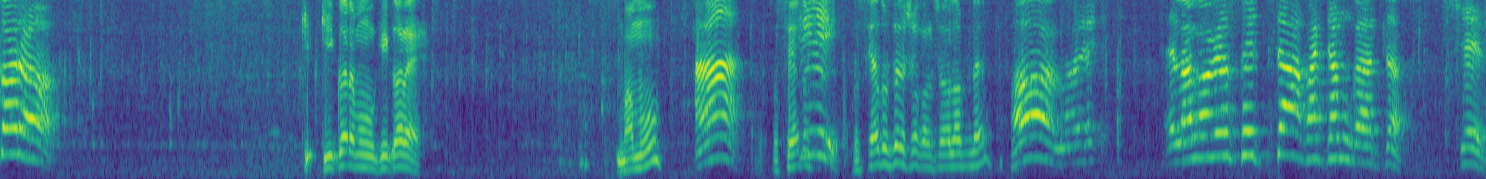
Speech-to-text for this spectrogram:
করো। কি- কি করে মামু কি করে? মামু? হ্যাঁ সকাল সকাল আপনি। হ্যাঁ এলা লগে সেটা বাজাম গাছ শেষ।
